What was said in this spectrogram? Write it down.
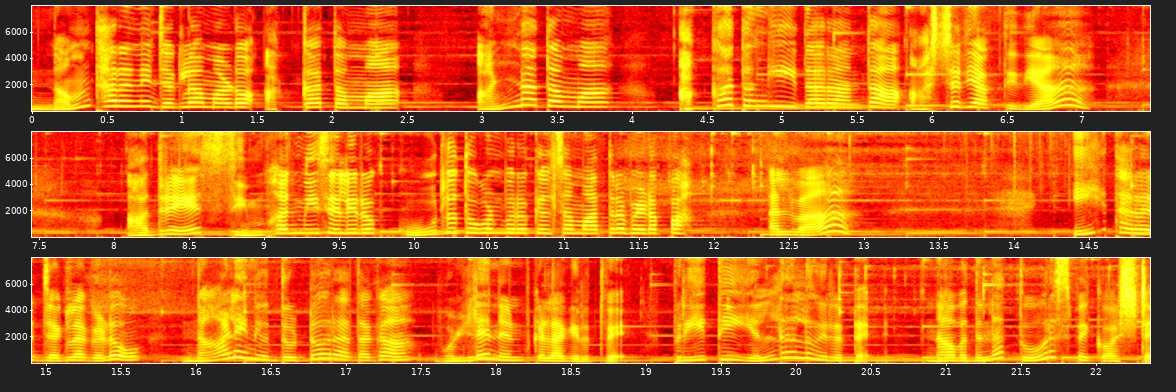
ನಮ್ಮ ಥರನೇ ಜಗಳ ಮಾಡೋ ಅಕ್ಕ ತಮ್ಮ, ಅಣ್ಣ ತಮ್ಮ, ಅಕ್ಕ ತಂಗಿ ಇದ್ದಾರಾ ಅಂತ ಆಶ್ಚರ್ಯ ಆಗ್ತಿದ್ಯಾ? ಆದರೆ ಸಿಂಹದ ಮೀಸಲಿರೋ ಕೂದಲು ತೊಗೊಂಡು ಬರೋ ಕೆಲಸ ಮಾತ್ರ ಬೇಡಪ್ಪ, ಅಲ್ವಾ? ಈ ಥರ ಜಗಳಗಳು ನಾಳೆ ನೀವು ದೊಡ್ಡವರಾದಾಗ ಒಳ್ಳೆ ನೆನಪುಗಳಾಗಿರುತ್ತವೆ ಪ್ರೀತಿ ಎಲ್ಲರಲ್ಲೂ ಇರುತ್ತೆ. ನಾವದನ್ನು ತೋರಿಸ್ಬೇಕು ಅಷ್ಟೆ.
